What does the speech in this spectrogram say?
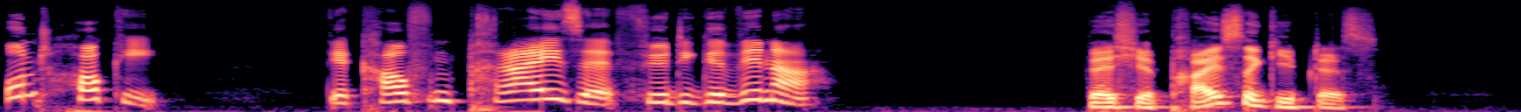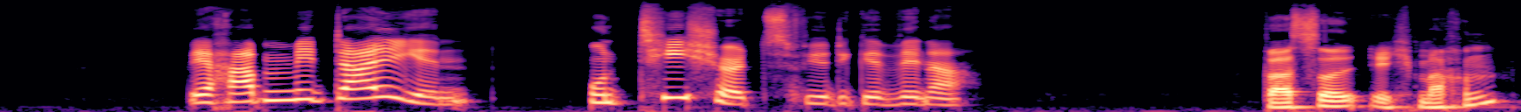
und Hockey. Wir kaufen Preise für die Gewinner. Welche Preise gibt es? Wir haben Medaillen und T-Shirts für die Gewinner. Was soll ich machen?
